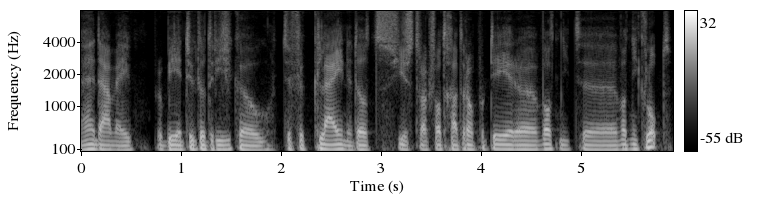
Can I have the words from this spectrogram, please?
En daarmee probeer je natuurlijk dat risico te verkleinen. Dat je straks wat gaat rapporteren wat niet, uh, wat niet klopt.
